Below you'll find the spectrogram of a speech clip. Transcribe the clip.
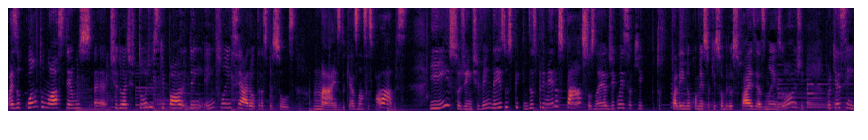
mas o quanto nós temos é, tido atitudes que podem influenciar outras pessoas mais do que as nossas palavras. E isso, gente, vem desde os dos primeiros passos, né? Eu digo isso aqui, falei no começo aqui sobre os pais e as mães hoje, porque assim,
